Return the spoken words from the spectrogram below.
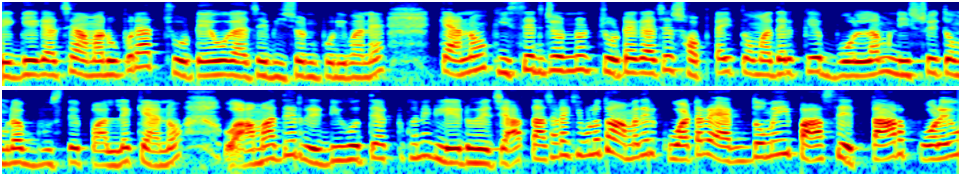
রেগে গেছে আমার উপরে আর চটেও গেছে ভীষণ পরিমাণে। কেন? কিসের জন্য চটে গেছে সবটাই তোমাদেরকে বললাম, নিশ্চয়ই তোমরা বুঝতে পারলে কেন? ও আমাদের রেডি হতে একটুখানি লেট হয়েছে। আর তাছাড়া কি বলতো, আমাদের কোয়ার্টার একদমই পাশে তারপরেও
